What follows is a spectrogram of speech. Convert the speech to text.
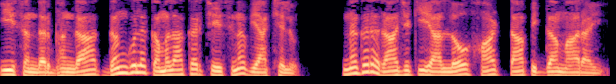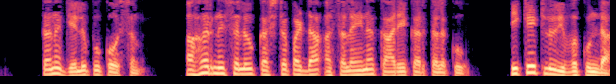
ఈ సందర్భంగా గంగుల కమలాకర్ చేసిన వ్యాఖ్యలు నగర రాజకీయాల్లో హాట్ టాపిక్గా మారాయి. తన గెలుపు కోసం అహర్నిశలు కష్టపడ్డ అసలైన కార్యకర్తలకు టికెట్లు ఇవ్వకుండా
